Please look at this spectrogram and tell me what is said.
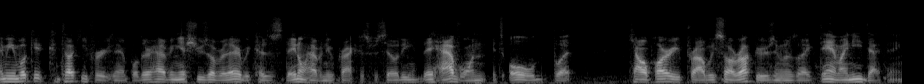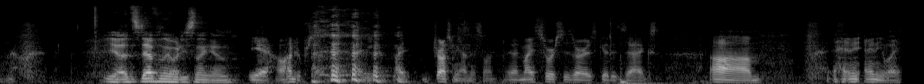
I mean, look at Kentucky for example. They're having issues over there because they don't have a new practice facility. They have one. It's old, but Calipari probably saw Rutgers and was like, "Damn, I need that thing." Yeah, it's definitely what he's thinking. yeah, 100. percent I mean, I, trust me on this one. Uh, My sources are as good as Zag's. Um, any, anyway,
